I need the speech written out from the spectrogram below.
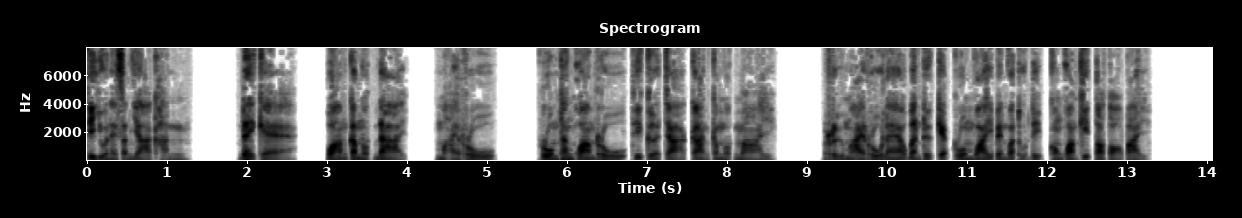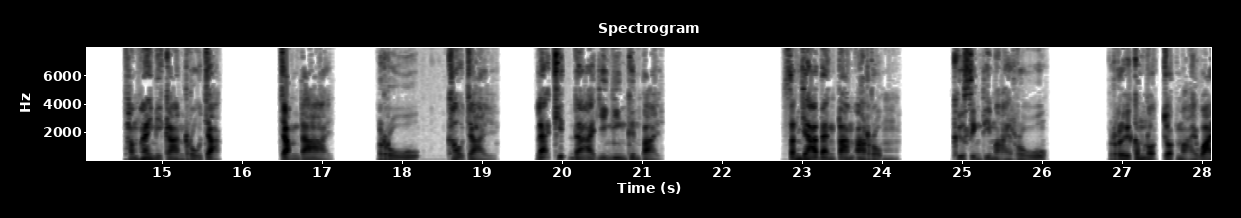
ที่อยู่ในสัญญาขัน ได้แก่ ความกำหนดได้ หมายรู้ รวมทั้งความรู้ที่เกิดจากการกำหนดหมาย หรือหมายรู้แล้วบันทึกเก็บรวมไว้เป็นวัตถุดิบของความคิดต่อๆไปทำให้มีการรู้จักจำได้ รู้ เข้าใจ และคิดได้ยิ่งยิ่งขึ้นไป สัญญาแบ่งตามอารมณ์ คือสิ่งที่หมายรู้ หรือกำหนดจดหมายไว้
